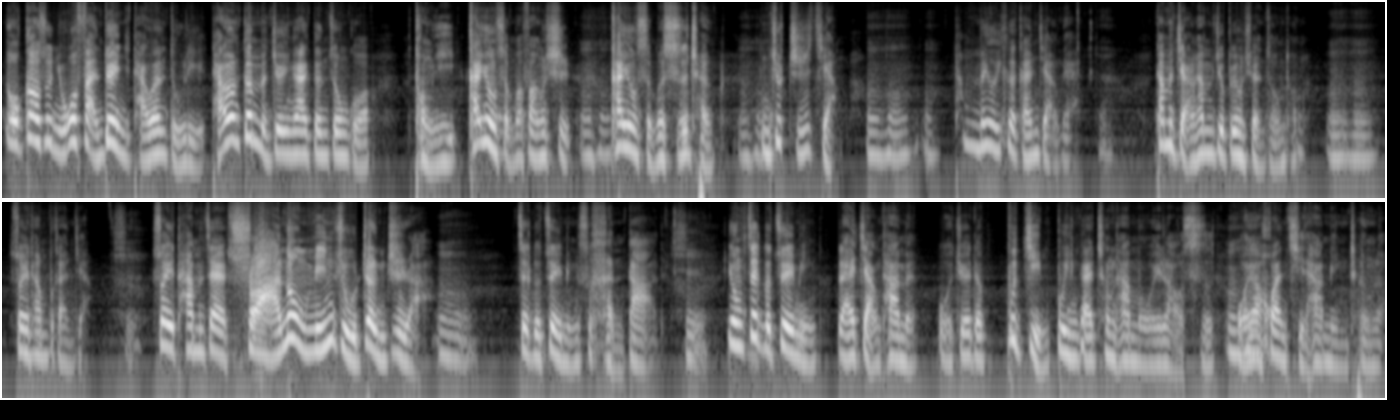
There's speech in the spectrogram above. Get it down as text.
我告诉你，我反对你台湾独立，台湾根本就应该跟中国统一，看用什么方式，嗯、看用什么时辰，嗯、你就只讲嘛。嗯哼嗯、他们没有一个敢讲的，他们讲，他们就不用选总统了。嗯哼，所以他们不敢讲。是，所以他们在耍弄民主政治啊。嗯，这个罪名是很大的。是，用这个罪名来讲他们，我觉得不仅不应该称他们为老师，嗯、我要换其他名称了。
